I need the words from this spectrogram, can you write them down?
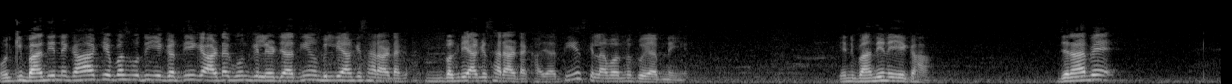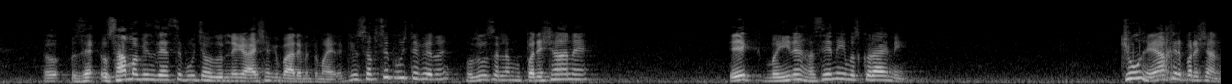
ان کی باندھی نے کہا کہ بس وہ تو یہ کرتی ہے کہ آٹا گوند کے لیٹ جاتی ہے اور بلی آگے سارا آٹا بکری آگے سارا آٹا کھا جاتی ہے، اس کے علاوہ ان میں کوئی ایپ نہیں ہے۔ یعنی باندھی نے یہ کہا۔ جناب اسامہ بن زید سے پوچھا، حضور نے کہ عائشہ کے بارے میں تمہارے کیوں سب سے پوچھتے پھر رہے حضور صلی اللہ علیہ وسلم پریشان ہے ایک مہینے ہنسے نہیں، مسکرائے نہیں۔ کیوں ہے آخر پریشان۔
